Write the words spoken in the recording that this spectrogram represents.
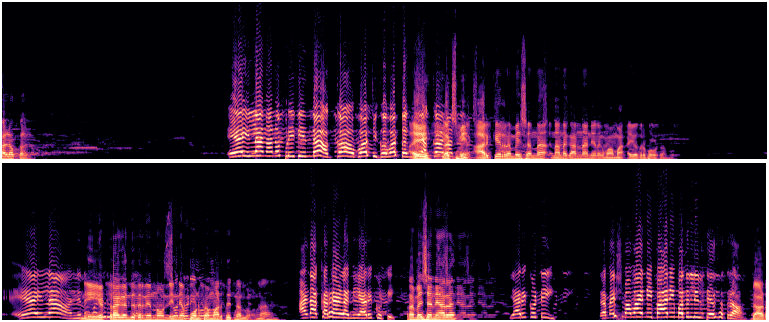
ಹಾಳು ಹೋಗಲ್ಲ ಏ ಇಲ್ಲ ನಾನು ಪ್ರೀತಿಯಿಂದ ಅಕ್ಕ ಅವ್ವ ಚಿಕ್ಕವ್ವ ತಂಗಿ ಏಯ್ ಅಕ್ಕ ಲಕ್ಷ್ಮಿ ಆರ್ ಕೆ ರಮೇಶ್ ಅನ್ನ ನನಗ ಅಣ್ಣ ನಿನಗ ಮಾಮ ಐವತ್ತು ರೂಪಾಯಿ ಕೊಟ್ಟ ಏ ಇಲ್ಲ ನಿನಗ್ ನೀ. ಇಟ್ರಾಗ ಅಂದಿದ್ರೆ ನೀನು ನಿನ್ನೆ ಫೋನ್ ಪೇ ಮಾಡ್ತಿದ್ನಲ್ಲ ನಾ? ಅಣ್ಣ ಕರೆ ಹೇಳ ನೀ ಯಾರಿಗ್ ಕೊಟ್ಟಿ? ರಮೇಶ್ ಅನ್ನ ಯಾರ? ಯಾರಿಗ್ ಕೊಟ್ಟಿ? ರಮೇಶ್ ಮಾವ ನೀ ಬಾ ನೀ ಮೊದಲು ಇಲ್ಲಿ ತೇಲ್ಸ್ ಹತ್ರ. ಬೇಡ.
